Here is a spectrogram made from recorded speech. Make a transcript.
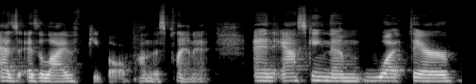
as as alive people on this planet and asking them what their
